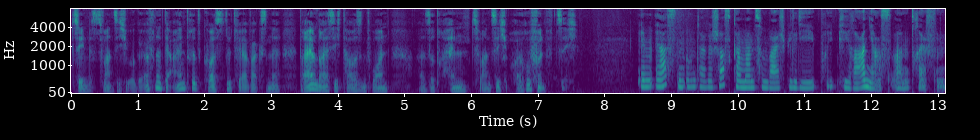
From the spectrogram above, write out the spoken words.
10 bis 20 Uhr geöffnet. Der Eintritt kostet für Erwachsene 33.000 Won, also 23,50 Euro. Im ersten Untergeschoss kann man zum Beispiel die Piranhas antreffen.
